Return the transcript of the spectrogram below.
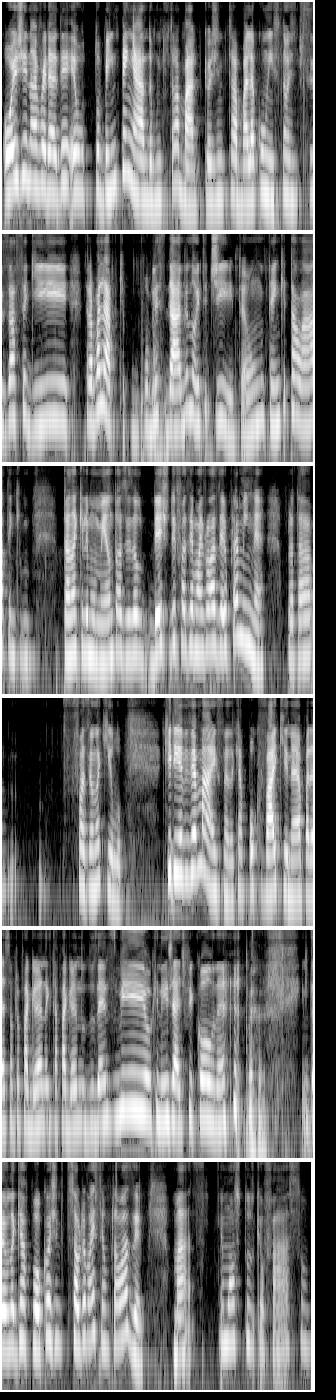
hoje, na verdade, eu tô bem empenhada, muito trabalho, porque hoje a gente trabalha com isso, então a gente precisa seguir trabalhar, porque publicidade é noite e dia, então tem que estar lá, tem que estar tá naquele momento, às vezes eu deixo de fazer mais lazer pra mim, né, pra tá fazendo aquilo. Queria viver mais, né? Daqui a pouco vai que, né, aparece uma propaganda que tá pagando 200 mil, que nem já ficou, né? então, daqui a pouco a gente sobra mais tempo pra lazer. Mas eu mostro tudo que eu faço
